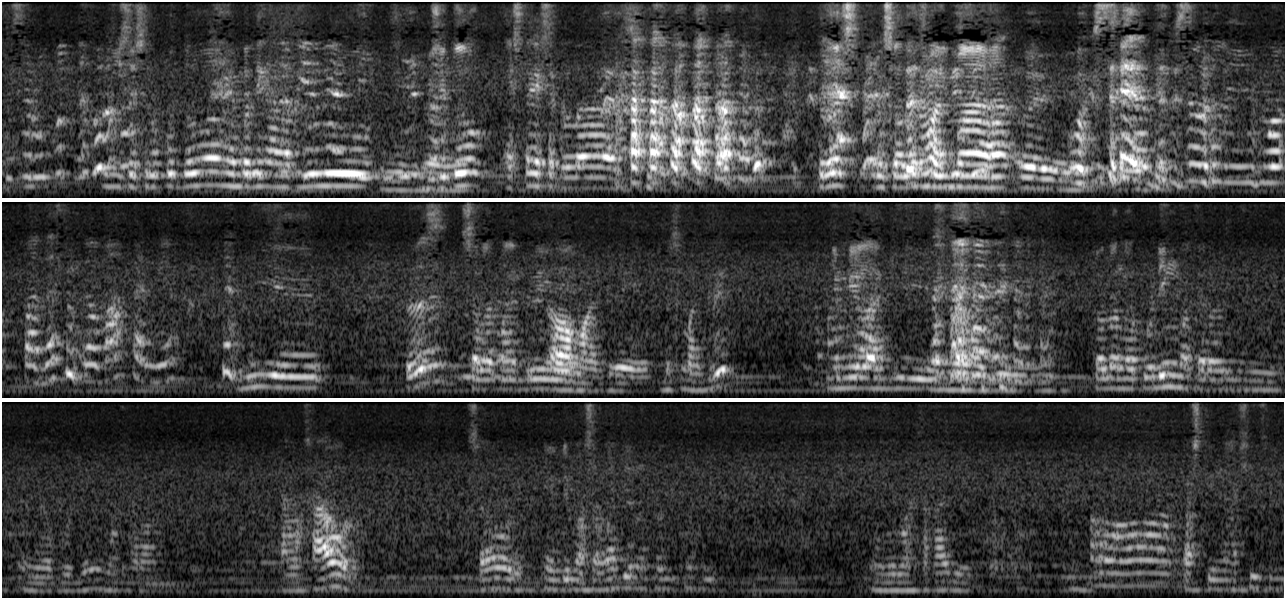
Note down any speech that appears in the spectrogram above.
Seseruput doang. bisa seruput doang yang penting hangat dulu habis itu es teh segelas terus risoles lima. Buset, terus lima. Padahal nggak makan ya. iya Terus salat maghrib oh maghrib. Terus maghrib nyemil lagi kalau nggak puding makaroni enggak puding masalah. Kalau sahur sahur yang dimasak aja lah pagi-pagi yang dimasak aja. oh pasti nasi sih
